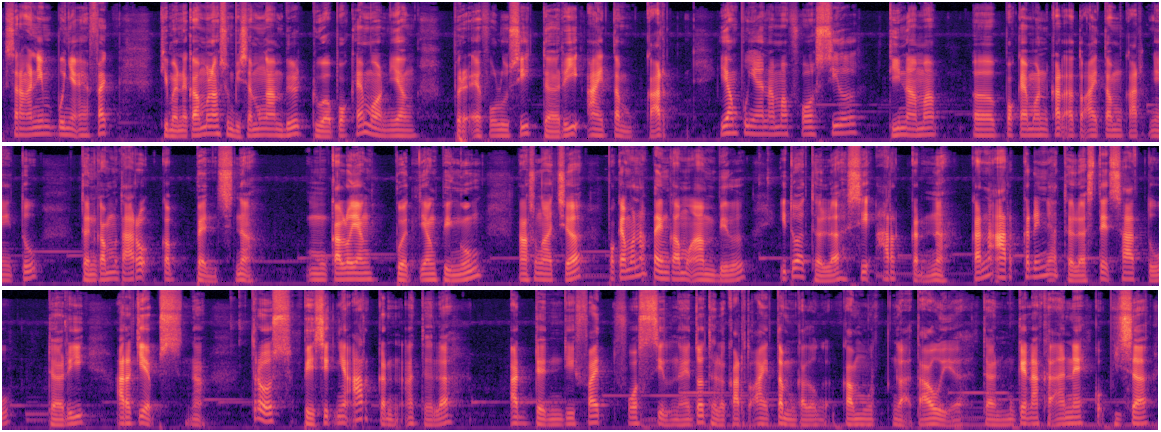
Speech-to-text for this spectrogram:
Serangan ini punya efek gimana kamu langsung bisa mengambil dua Pokemon yang berevolusi dari item card yang punya nama fosil di nama uh, Pokemon card atau item cardnya itu dan kamu taruh ke bench. Nah, kalau yang buat yang bingung langsung aja Pokemon apa yang kamu ambil itu adalah si Arken. Nah, karena Arken ini adalah stage 1 dari Archeops. Nah, terus basicnya Arken adalah identified fossil. Nah, itu adalah kartu item kalau nggak, kamu nggak tahu ya. Dan mungkin agak aneh kok bisa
